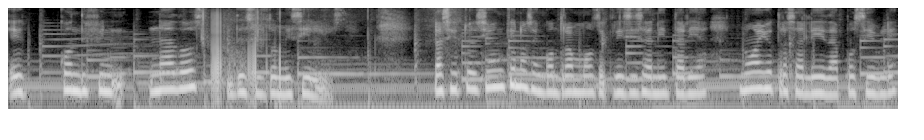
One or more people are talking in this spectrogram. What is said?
eh, condifinados de sus domicilios. La situación que nos encontramos de crisis sanitaria no hay otra salida posible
